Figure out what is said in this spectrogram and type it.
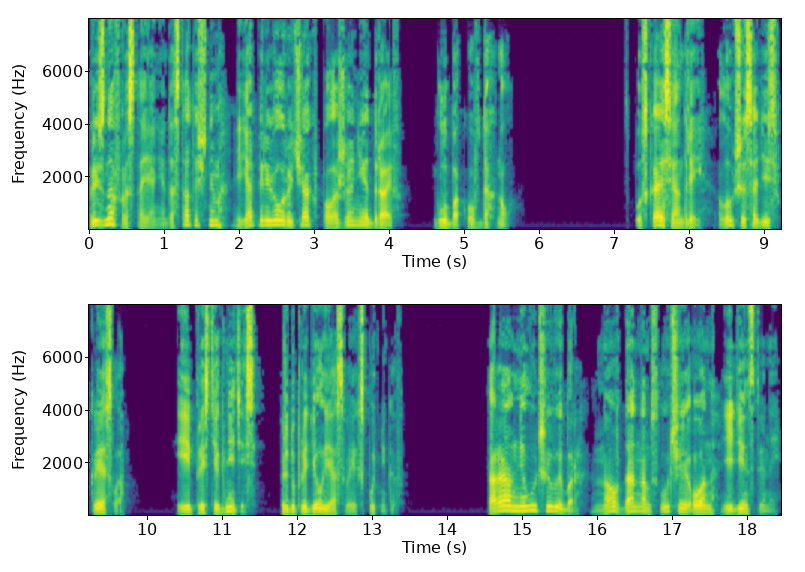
Признав расстояние достаточным, я перевел рычаг в положение драйв, глубоко вдохнул. «Спускайся, Андрей, лучше садись в кресло, «И пристегнитесь», – предупредил я своих спутников. Таран не лучший выбор, но в данном случае он единственный.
